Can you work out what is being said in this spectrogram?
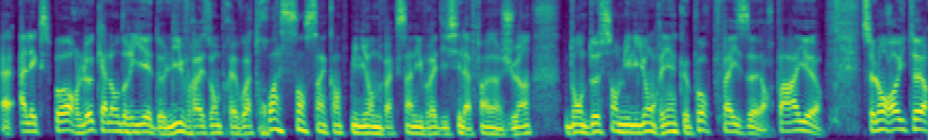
à l'export. Le calendrier de livraison prévoit 350 millions de vaccins livrés d'ici la fin juin, dont 200 millions rien que pour Pfizer. Par ailleurs, selon Reuters,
